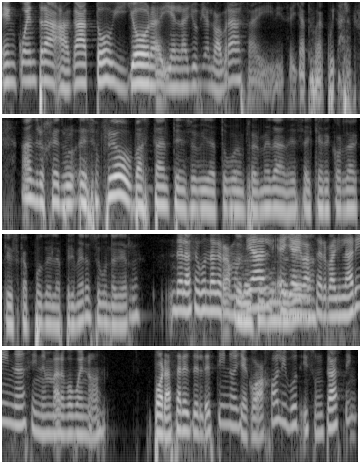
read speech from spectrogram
encuentra a gato y llora y en la lluvia lo abraza y dice, ya te voy a cuidar. Andrew Hedru eh, sufrió bastante en su vida, tuvo enfermedades, hay que recordar que escapó de la Primera, Segunda Guerra. De la Segunda Guerra Mundial, ella iba a ser bailarina, sin embargo, bueno, por azares del destino llegó a Hollywood, hizo un casting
